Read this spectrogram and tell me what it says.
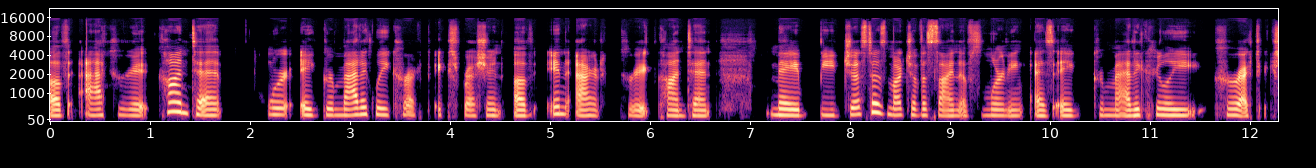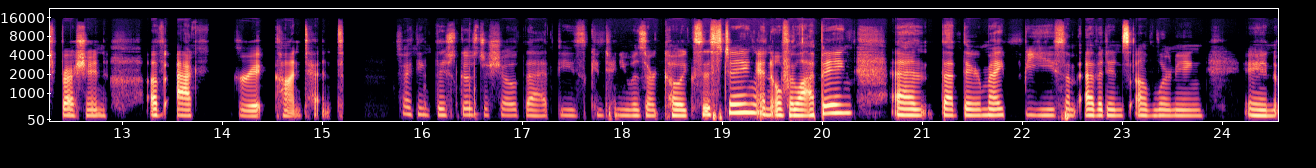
of accurate content or a grammatically correct expression of inaccurate content may be just as much of a sign of learning as a grammatically correct expression of accurate content. So I think this goes to show that these continuas are coexisting and overlapping, and that there might be some evidence of learning in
